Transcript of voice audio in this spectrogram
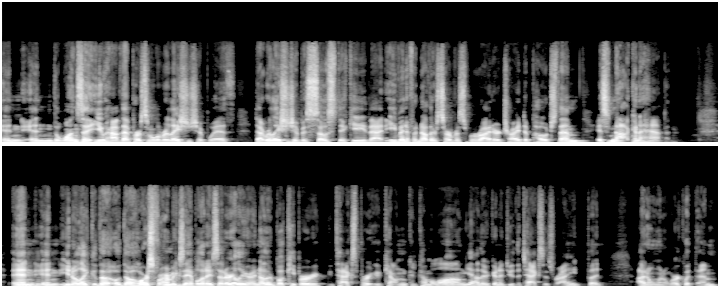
and and the ones that you have that personal relationship with, that relationship is so sticky that even if another service provider tried to poach them, it's not going to happen. And Mhm. and you know like the the horse farm example that I said earlier, another bookkeeper, tax accountant could come along. Yeah, they're going to do the taxes right, but I don't want to work with them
